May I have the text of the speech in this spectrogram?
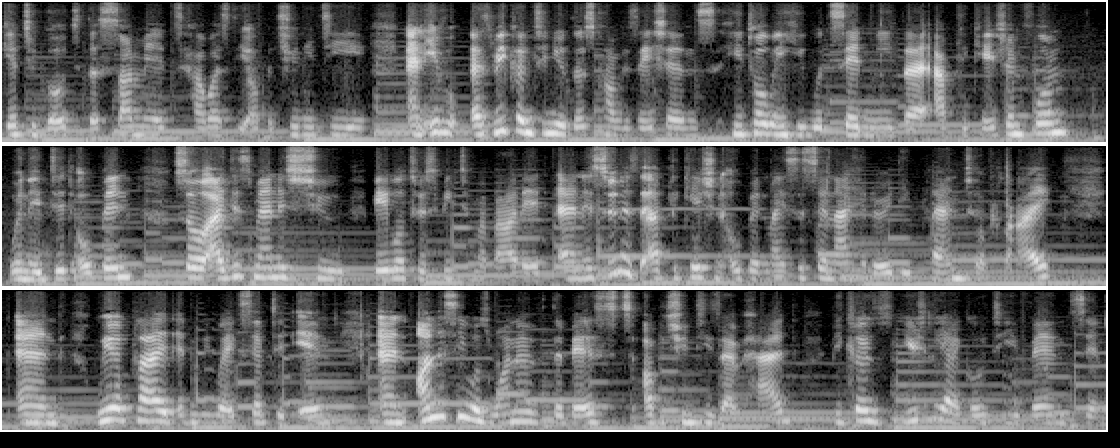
get to go to the summit? How was the opportunity? And even as we continued those conversations, he told me he would send me the application form when it did open. So I just managed to be able to speak to him about it. And as soon as the application opened, my sister and I had already planned to apply. And we applied and we were accepted in. And honestly, was one of the best opportunities I've had because usually I go to events and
